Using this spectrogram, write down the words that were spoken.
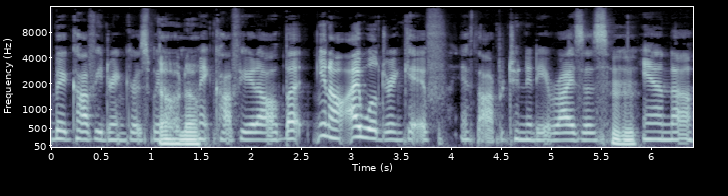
big coffee drinkers. We Oh, don't no. make coffee at all. But you know, I will drink it if if the opportunity arises. Mhm. And uh,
